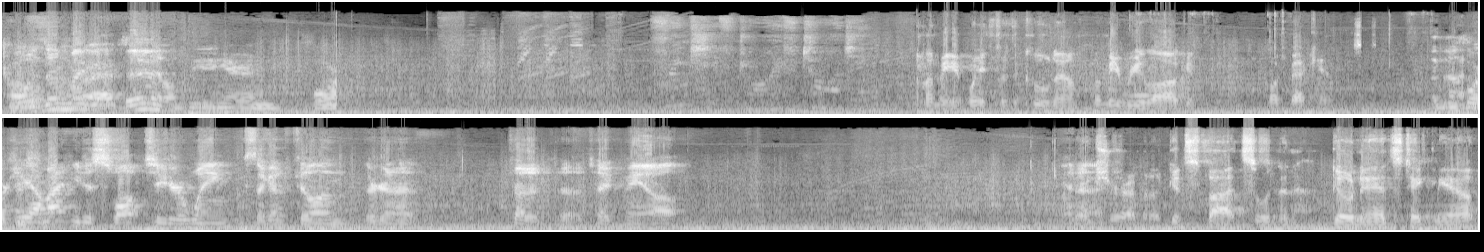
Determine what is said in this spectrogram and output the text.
Call Well, then make it rats. then. I'll be here in four. Let me wait for the cooldown. Let me relog and log back in. It doesn't Orgy, fix I might need to swap to your wing because I got a feeling they're gonna try to uh, take me out. And, uh, Make sure I'm in a good spot so when the gonads take me out.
